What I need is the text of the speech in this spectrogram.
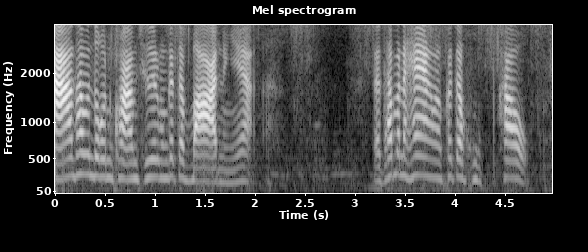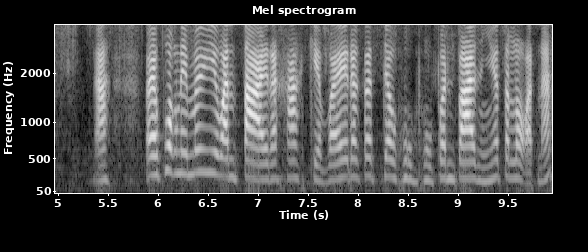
น้ำถ้ามันโดนความชื้นมันก็จะบานอย่างเงี้ย แต่ถ้ามันแห้งมันก็จะหุบเข้านะไอ้พวกนี้ไม่มีวันตายนะคะ เก็บไว้แล้วก็จะหุบหุบปานๆอย่างเงี้ยตลอดนะ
